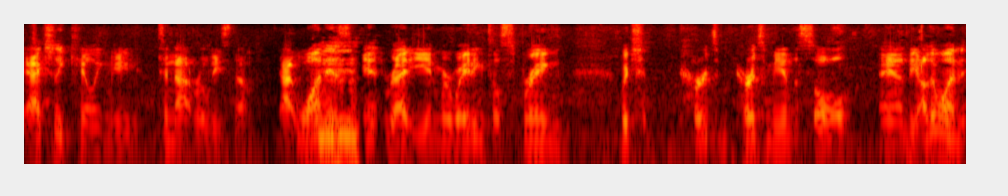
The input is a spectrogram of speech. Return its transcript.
actually killing me to not release them. One mm-hmm. is ready, and we're waiting till spring, which hurts hurts me in the soul. And the other one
